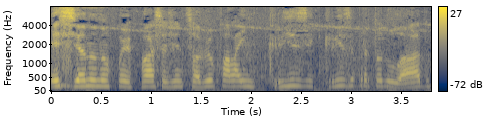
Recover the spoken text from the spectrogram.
Esse ano não foi fácil, a gente só viu falar em crise, crise para todo lado.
